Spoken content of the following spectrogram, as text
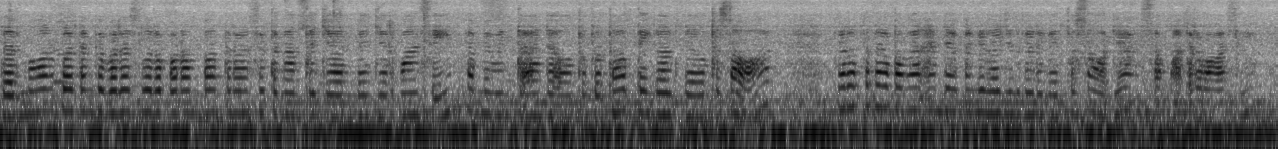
Dan mohon perhatian kepada seluruh penumpang transit dengan tujuan Banjarmasin, kami minta Anda untuk tetap tinggal di dalam pesawat karena penerbangan Anda akan dilanjutkan dengan pesawat yang sama. Terima kasih.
